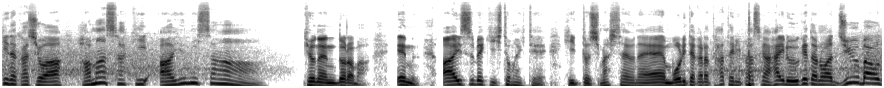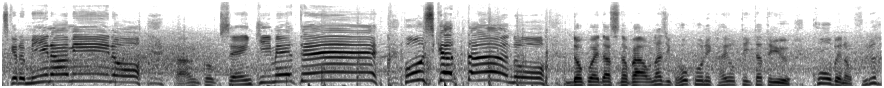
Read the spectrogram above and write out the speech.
きな歌手は浜崎あゆみさん。去年ドラマ「M 愛すべき人がいて」ヒットしましたよね。森田から縦にパスが入る受けたのは10番をつける南の韓国戦決めて欲しかったの。どこへ出すのか同じ高校に通っていたという神戸の古橋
